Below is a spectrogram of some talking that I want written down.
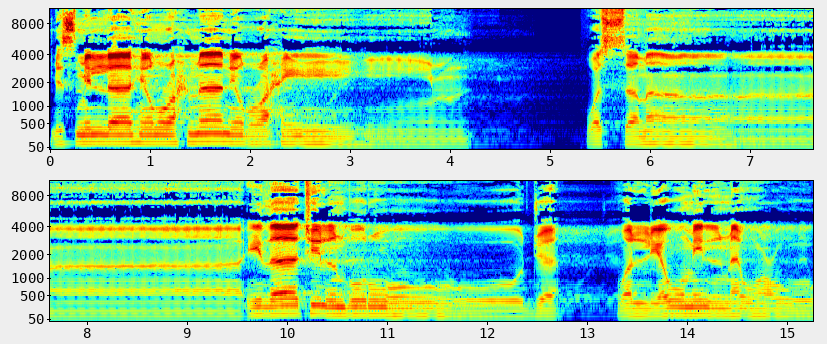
بسم الله الرحمن الرحيم. والسماء ذات البروج واليوم الموعود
